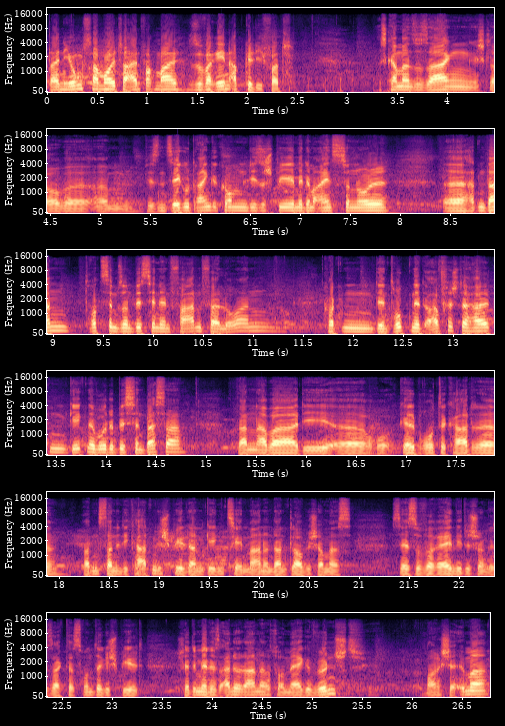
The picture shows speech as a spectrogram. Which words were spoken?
Deine Jungs haben heute einfach mal souverän abgeliefert. Das kann man so sagen. Ich glaube, ähm, wir sind sehr gut reingekommen in dieses Spiel mit dem 1 zu 0. Äh, hatten dann trotzdem so ein bisschen den Faden verloren, konnten den Druck nicht aufrechterhalten. Gegner wurde ein bisschen besser. Dann aber die äh, gelb-rote Karte hat uns dann in die Karten gespielt, dann gegen zehn Mann und dann glaube ich haben wir es sehr souverän, wie du schon gesagt hast, runtergespielt. Ich hätte mir das eine oder andere Tor mehr gewünscht, mache ich ja immer,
